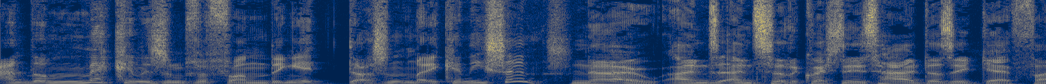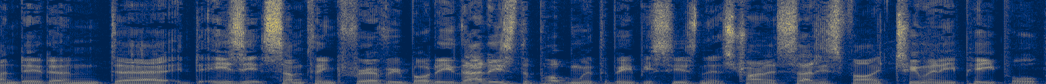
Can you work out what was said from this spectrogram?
And the mechanism for funding it doesn't make any sense. No, and and so the question is, how does it get funded, and uh, is it something for everybody? That is the problem with the BBC, isn't it? It's trying to satisfy too many people,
